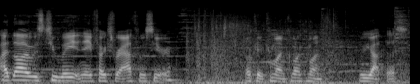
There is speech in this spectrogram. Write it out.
I thought it was too late and Apex Wrath was here. Okay, come on, come on, come on. We got this.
